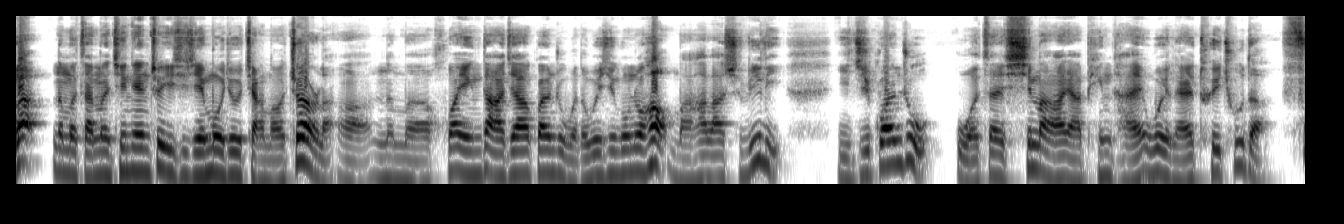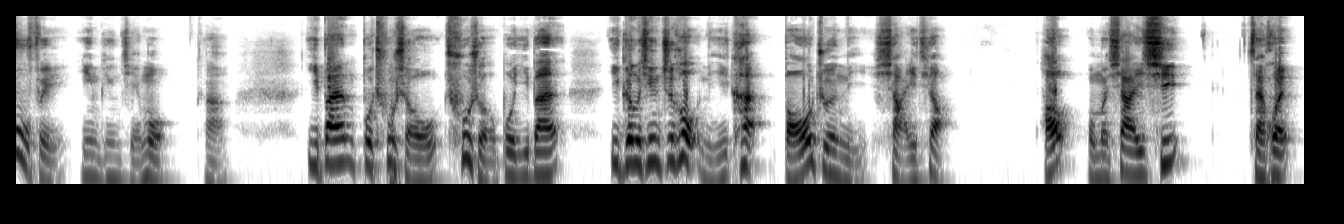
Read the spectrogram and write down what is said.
了，那么咱们今天这一期节目就讲到这儿了啊。那么欢迎大家关注我的微信公众号马哈拉什维里，以及关注我在喜马拉雅平台未来推出的付费音频节目啊。一般不出手，出手不一般。一更新之后，你一看，保准你吓一跳。好，我们下一期再会。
